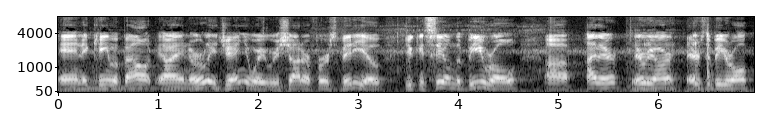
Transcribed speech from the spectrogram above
And it came about uh, in early January. We shot our first video. You can see on the B-roll. Uh, hi there. There we are. There's the B-roll.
